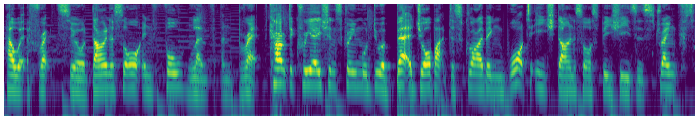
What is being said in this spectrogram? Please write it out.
how it affects your dinosaur in full length and breadth. Character creation screen will do a better job at describing what each dinosaur species' strengths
